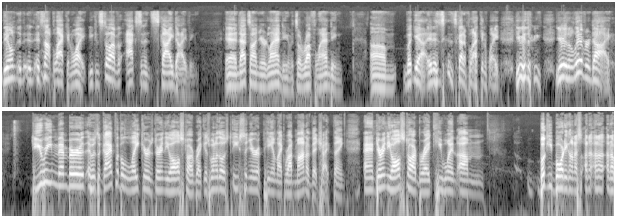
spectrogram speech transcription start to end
the only. It's not black and white. You can still have accidents skydiving, and that's on your landing if it's a rough landing. Um, but yeah, it is. It's kind of black and white. You either you either live or die. Do you remember there was a guy for the Lakers during the All Star break? Is one of those Eastern European like Radmanovic, I think. And during the All Star break, he went um, boogie boarding on a, on, a, on a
